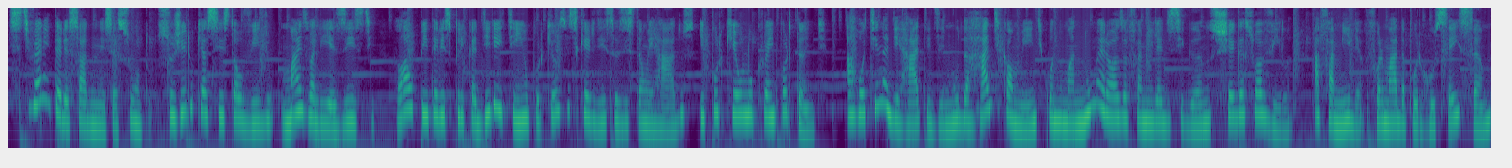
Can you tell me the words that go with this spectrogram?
Se estiver interessado nesse assunto, sugiro que assista ao vídeo Mais Valia Existe. Lá o Peter explica direitinho por que os esquerdistas estão errados e por que o lucro é importante. A rotina de Hatidze muda radicalmente quando uma numerosa família de ciganos chega à sua vila. A família, formada por Hussein Sam,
